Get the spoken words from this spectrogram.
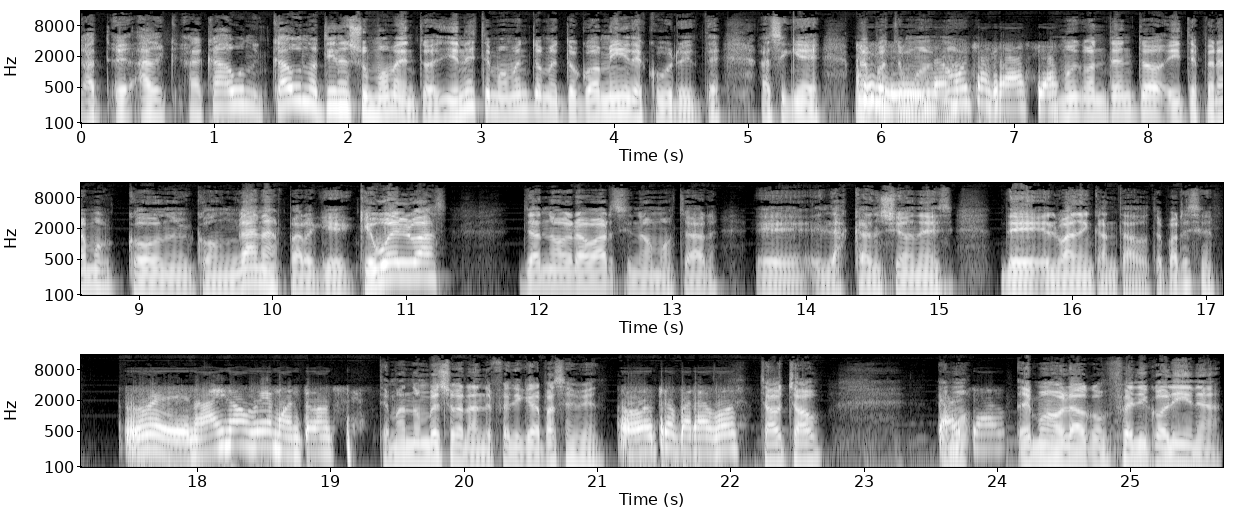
a, cada, uno, cada uno tiene sus momentos y en este momento me tocó a mí descubrirte. Así que me he puesto muy, muchas gracias. muy contento y te esperamos con, con ganas para que, que vuelvas, ya no a grabar, sino a mostrar eh, las canciones de El Van Encantado. ¿Te parece? Bueno, ahí nos vemos entonces. Te mando un beso grande, Feli, que la pases bien. Otro para vos. Chao, chao. Chao, hemos, chao. hemos hablado con Feli Colina.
